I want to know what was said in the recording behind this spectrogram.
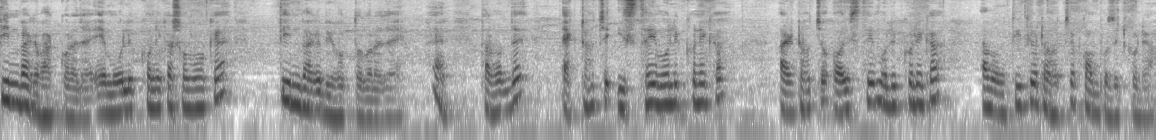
তিন ভাগে ভাগ করা যায়। এই মৌলিক কণিকা সমূহকে তিন ভাগে বিভক্ত করা যায়। হ্যাঁ তার মধ্যে একটা হচ্ছে স্থায়ী মৌলিক কণিকা, আরেকটা হচ্ছে অস্থায়ী মৌলিক কণিকা এবং তৃতীয়টা হচ্ছে কম্পোজিট কণিকা।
